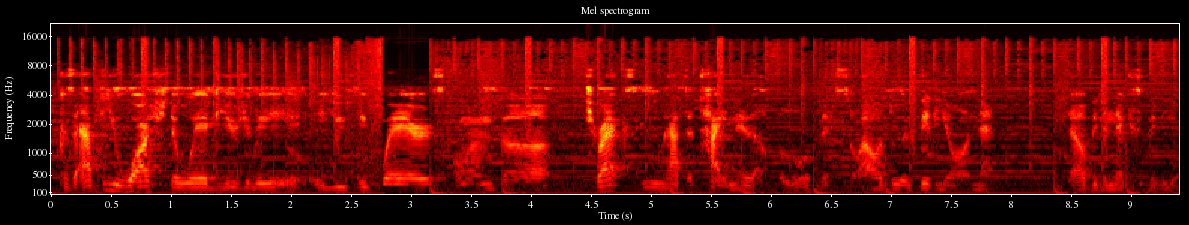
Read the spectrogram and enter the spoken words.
Because after you wash the wig, usually it usually wears on the tracks and you have to tighten it up a little bit. So I'll do a video on that. That'll be the next video.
